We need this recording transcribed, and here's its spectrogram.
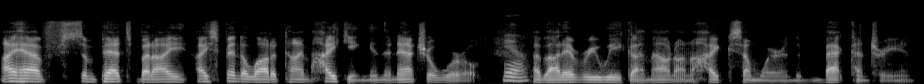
I have some pets, but I I spend a lot of time hiking in the natural world. Yeah, About every week, I'm out on a hike somewhere in the backcountry and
